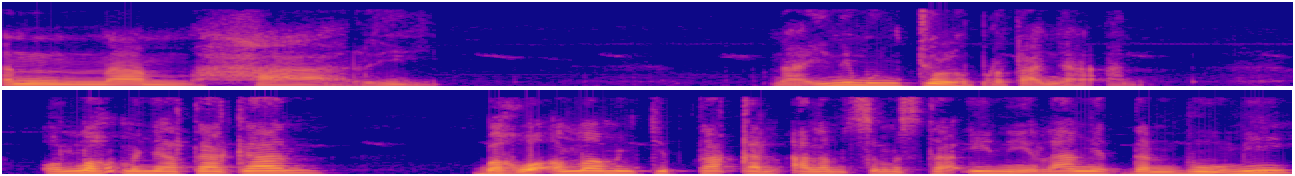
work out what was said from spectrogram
enam hari. Nah ini muncul pertanyaan. Allah menyatakan bahwa Allah menciptakan alam semesta ini, langit dan bumi,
